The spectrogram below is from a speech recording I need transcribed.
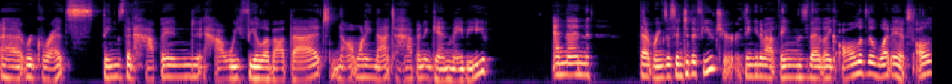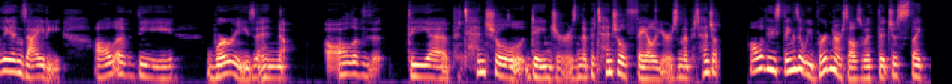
uh, regrets, things that happened, how we feel about that, not wanting that to happen again, maybe. And then that brings us into the future, thinking about things that, like, all of the what ifs, all of the anxiety, all of the worries, and all of the the uh, potential dangers and the potential failures and the potential all of these things that we burden ourselves with that just like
